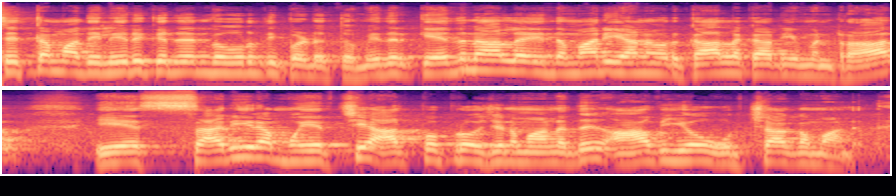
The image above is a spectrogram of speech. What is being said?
சித்தம் அதில் இருக்குது என்பதை உறுதிப்படுத்தும். இதற்கு எதனால் இந்த மாதிரியான ஒரு கால காரியம் என்றால் ஏ சரீர முயற்சி அற்ப பிரயோஜனமானது ஆவியோ உற்சாகமானது.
